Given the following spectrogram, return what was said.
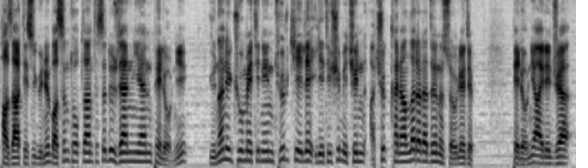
Pazartesi günü basın toplantısı düzenleyen Peloni, Yunan hükümetinin Türkiye ile iletişim için açık kanallar aradığını söyledi. Peloni ayrıca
